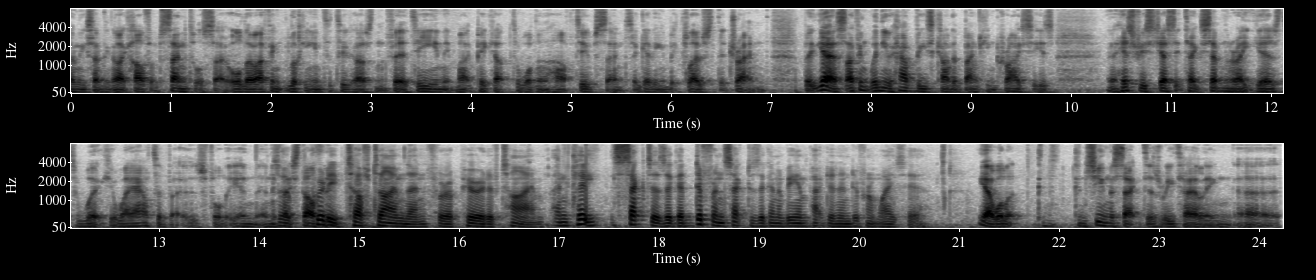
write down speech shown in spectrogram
only something like half a percent or so. Although I think looking into 2013, it might pick up to one and a half, two percent, so getting a bit close to the trend. But yes, I think when you have these kind of banking crises, you know, history suggests it takes seven or eight years to work your way out of those fully. And, and so if start pretty tough time then for a period of time. And clearly, sectors are different sectors are going to be impacted in different ways here. Yeah, well, consumer sectors, retailing. Uh,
